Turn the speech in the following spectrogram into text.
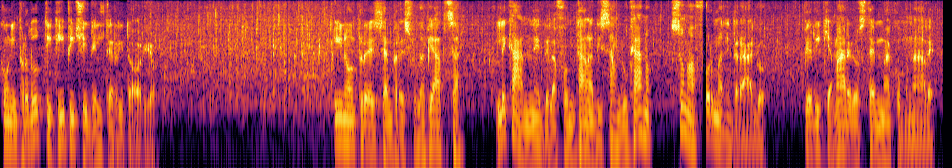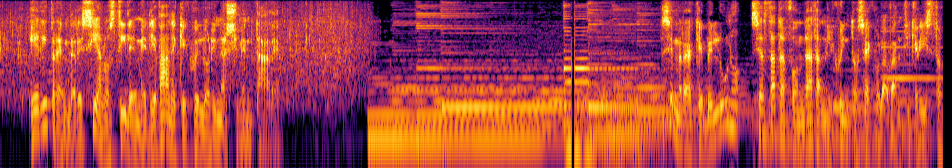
con i prodotti tipici del territorio. Inoltre, sempre sulla piazza, le canne della fontana di San Lucano sono a forma di drago per richiamare lo stemma comunale e riprendere sia lo stile medievale che quello rinascimentale. Sembra che Belluno sia stata fondata nel V secolo a.C.,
